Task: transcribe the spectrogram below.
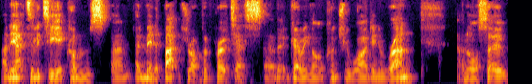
And the activity comes um, amid a backdrop of protests uh, that are going on countrywide in Iran, and also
